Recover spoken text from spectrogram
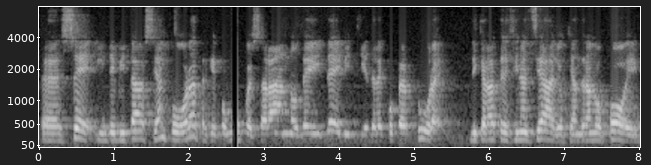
eh, se indebitarsi ancora perché comunque saranno dei debiti e delle coperture di carattere finanziario che andranno poi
